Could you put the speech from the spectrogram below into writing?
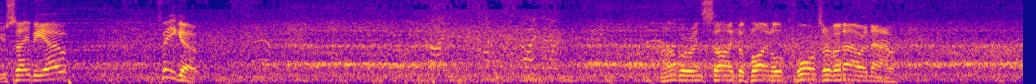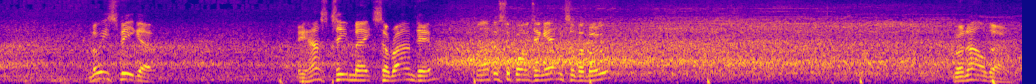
Eusebio. Figo. Well, we're inside the final quarter of an hour now. Luis Figo. He has teammates around him. Well, disappointing end to the move. Ronaldo.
